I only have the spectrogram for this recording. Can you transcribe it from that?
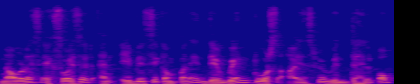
nowadays xyz and abc company they went towards isp with the help of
